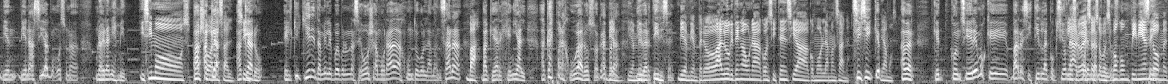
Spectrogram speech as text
bien, bien ácida, como es una, una Granny Smith. Hicimos Ah, pollo a la sal. Sí. Aclaro, el que quiere también le puede poner una cebolla morada junto con la manzana. Va. va a quedar genial. Acá es para jugar, oso, acá es Bien, para bien, divertirse. Bien, bien, pero algo que tenga una consistencia como la manzana. Sí, sí, que, Digamos. a ver, que consideremos que va a resistir la cocción Claro, de esos eso, 40 eso. porque Si minutos. pongo un pimiento, Sí. me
